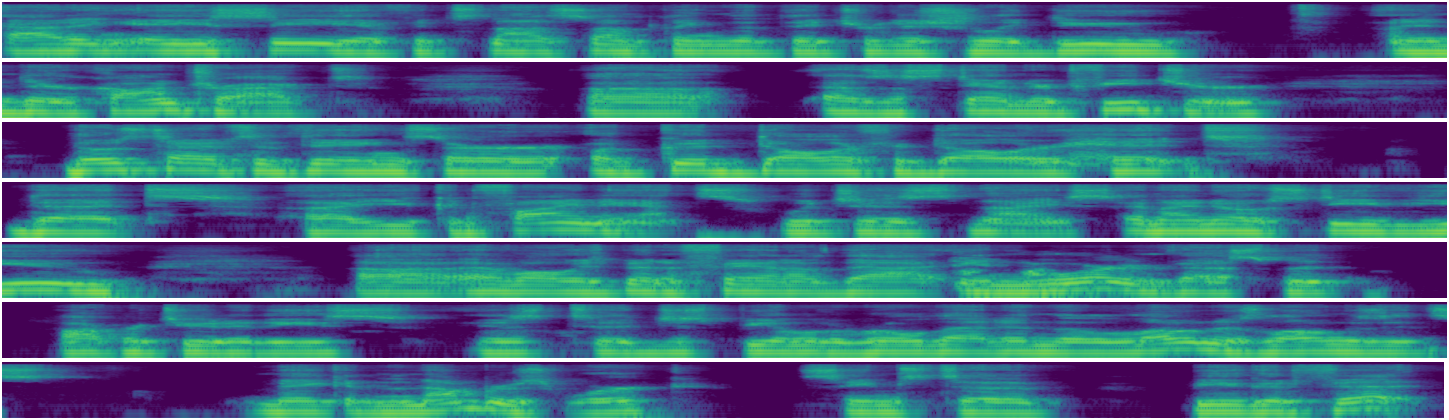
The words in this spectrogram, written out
adding AC if it's not something that they traditionally do in their contract uh, as a standard feature, those types of things are a good dollar for dollar hit that uh, you can finance, which is nice. And I know, Steve, you uh, have always been a fan of that in your investment opportunities, is to just be able to roll that into the loan as long as it's making the numbers work. Seems to be a good fit.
